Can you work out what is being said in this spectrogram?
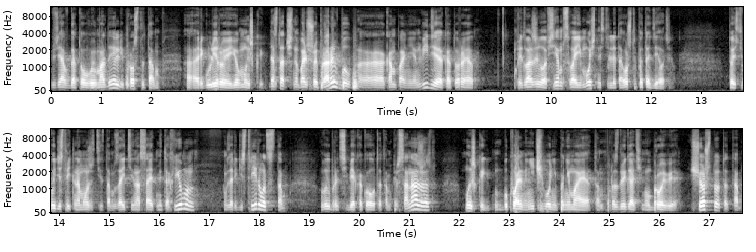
взяв готовую модель и просто там а, регулируя ее мышкой. Достаточно большой прорыв был а, компании NVIDIA, которая предложила всем свои мощности для того, чтобы это делать. То есть вы действительно можете там зайти на сайт MetaHuman, зарегистрироваться там, выбрать себе какого-то там персонажа, мышкой буквально ничего не понимая, там, раздвигать ему брови, еще что-то, там,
